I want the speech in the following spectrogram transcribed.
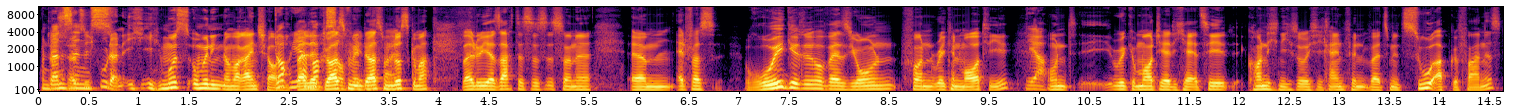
Und das dann hört sich gut an. Ich, ich muss unbedingt nochmal reinschauen. Doch, ja, weil du hast, mir, du hast mir Lust gemacht, weil du ja sagtest, es ist so eine ähm, etwas ruhigere Version von Rick and Morty. Ja. Und Rick and Morty, hätte ich ja erzählt, konnte ich nicht so richtig reinfinden, weil es mir zu abgefahren ist.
